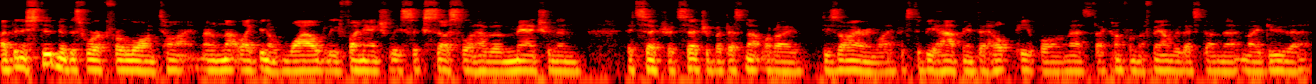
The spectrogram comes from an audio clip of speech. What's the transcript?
I've been a student of this work for a long time. And I'm not like, you know, wildly financially successful and have a mansion and etc. etc. but that's not what I desire in life. It's to be happy and to help people. And that's, I come from a family that's done that and I do that.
